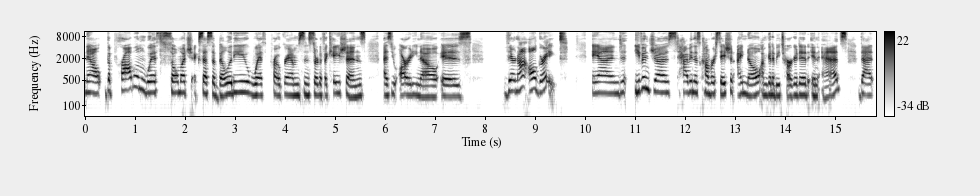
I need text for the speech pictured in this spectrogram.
Now, the problem with so much accessibility with programs and certifications, as you already know, is they're not all great. And even just having this conversation, I know I'm going to be targeted in ads that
